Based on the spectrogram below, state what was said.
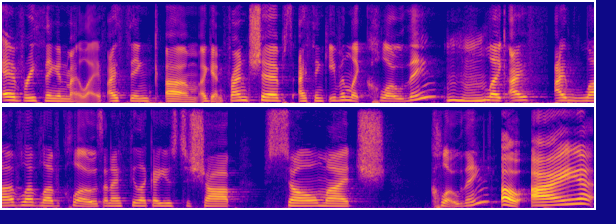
everything in my life. I think um again friendships, I think even like clothing. Mm-hmm. Like I I love love love clothes and I feel like I used to shop so much clothing. oh i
